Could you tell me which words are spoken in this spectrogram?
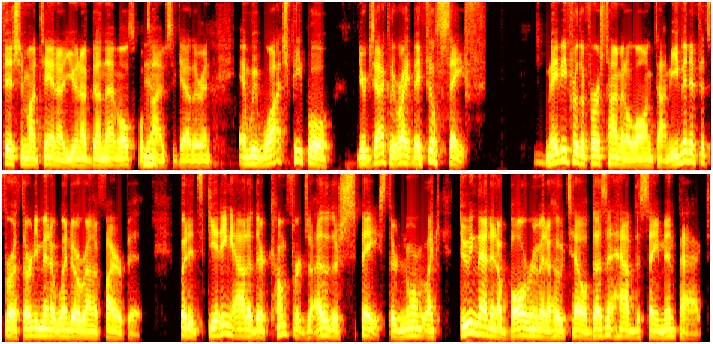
fish in Montana. You and I've done that multiple yeah. times together. And and we watch people, you're exactly right. They feel safe. Maybe for the first time in a long time, even if it's for a 30 minute window around the fire pit but it's getting out of their comfort zone, out of their space. Their normal, like doing that in a ballroom at a hotel doesn't have the same impact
